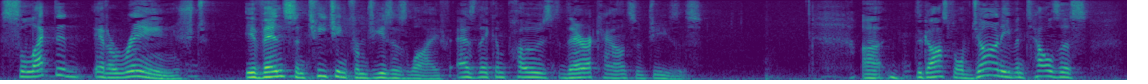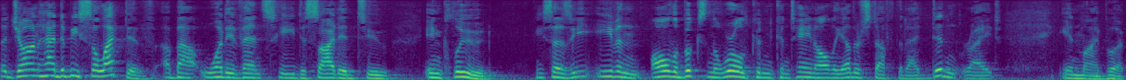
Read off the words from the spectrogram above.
selected and arranged events and teaching from Jesus' life as they composed their accounts of Jesus. Uh, the Gospel of John even tells us that John had to be selective about what events he decided to include. He says, even all the books in the world couldn't contain all the other stuff that I didn't write in my book.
